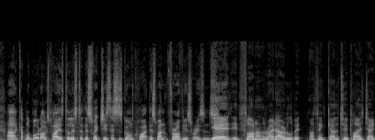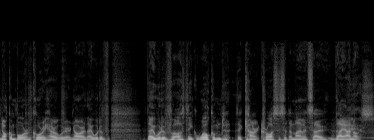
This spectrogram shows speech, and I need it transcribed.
uh, a couple of Bulldogs players delisted this week. Geez, this has gone quiet. This one for obvious reasons. yeah, it, it's flown under the radar a little bit. I think uh, the two players, Jayden Okunbor and Corey Harawira they would have. They would have, I think, welcomed the current crisis at the moment, so they are Yes.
